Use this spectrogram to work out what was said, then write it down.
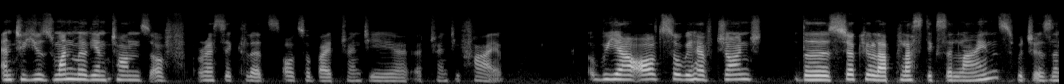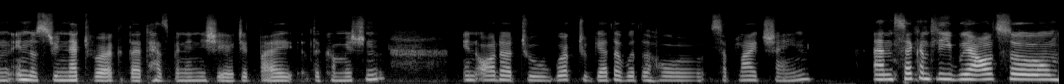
and to use 1 million tons of recyclates also by 2025. We are also, we have joined the Circular Plastics Alliance, which is an industry network that has been initiated by the Commission in order to work together with the whole supply chain. And secondly, we are also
